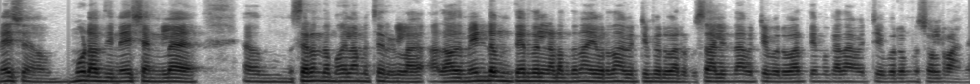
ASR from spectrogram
நேஷன் மூட் ஆஃப் தி நேஷன்ல சிறந்த முதலமைச்சர்கள் அதாவது மீண்டும் தேர்தல் நடந்தனா இவர் தான் வெற்றி பெறுவார் ஸ்டாலின் தான் வெற்றி பெறுவார் திமுக தான் வெற்றி பெறும்னு சொல்றாங்க.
